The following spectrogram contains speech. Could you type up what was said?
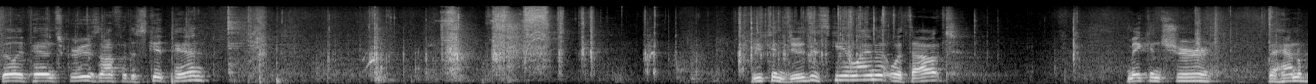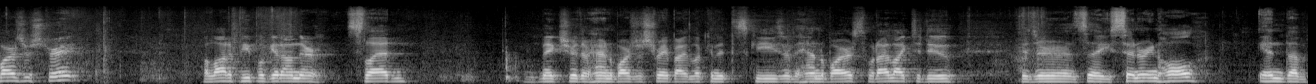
belly pan screws off of the skid pan. You can do the ski alignment without making sure the handlebars are straight. A lot of people get on their sled make sure their handlebars are straight by looking at the skis or the handlebars. What I like to do is there is a centering hole in the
